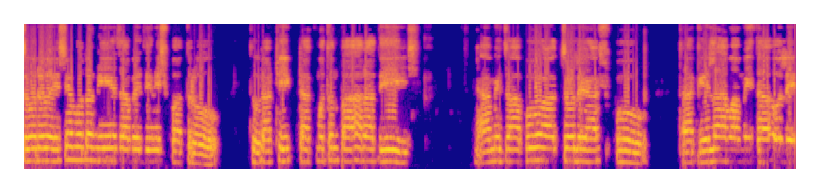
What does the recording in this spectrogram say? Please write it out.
চোর এসে মতো নিয়ে যাবে জিনিসপত্র। তোরা ঠিকঠাক মতন পাহারা দিস। আমি যাব আর চলে আসব। তা গেলাম আমি তাহলে।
